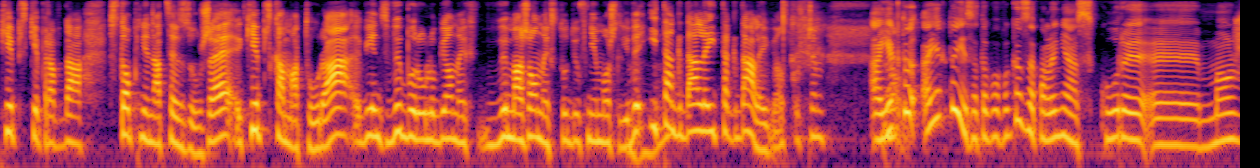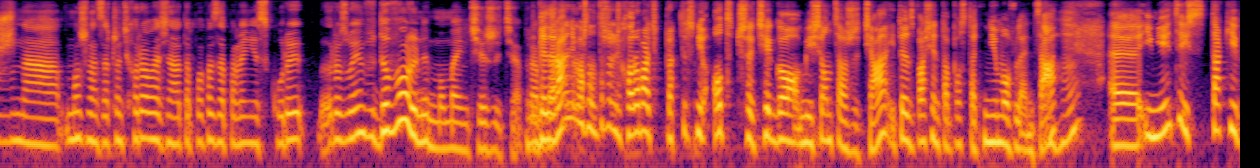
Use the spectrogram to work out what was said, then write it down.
kiepskie prawda, stopnie na cezurze, kiepska matura, więc wybór ulubionych, wymarzonych studiów niemożliwy i tak dalej, i tak dalej, w związku z czym A jak, No. to, a jak to jest? Atopowego zapalenia skóry y, można, można zacząć chorować na atopowe zapalenie skóry, rozumiem, w dowolnym momencie życia, prawda? Generalnie można zacząć chorować praktycznie od trzeciego miesiąca życia i to jest właśnie ta postać niemowlęca. Mhm. E, I mniej więcej z takiej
